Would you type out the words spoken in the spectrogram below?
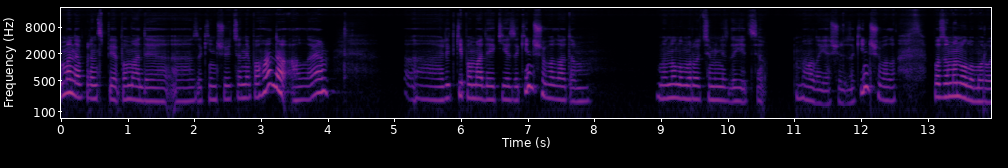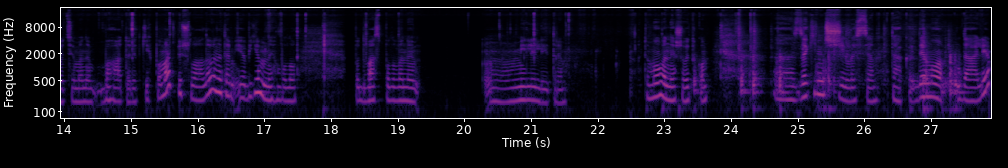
У мене, в принципі, помади е, закінчуються непогано, але е, рідкі помади, які я закінчувала, там в минулому році, мені здається, мало я щось закінчувала. Позаминулому році в мене багато рідких помад пішло, але вони там і об'ємних було по 2,5 мл. Тому вони швидко е, закінчилися. Так, йдемо далі.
